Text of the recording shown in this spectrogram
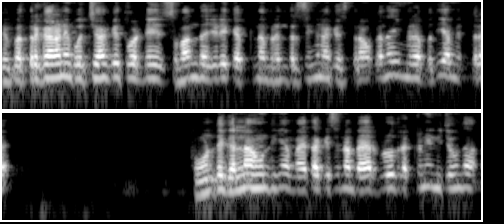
ਤੇ ਪੱਤਰਕਾਰਾਂ ਨੇ ਪੁੱਛਿਆ ਕਿ ਤੁਹਾਡੇ ਸਬੰਧ ਹੈ ਜਿਹੜੇ ਕੈਪਟਨ ਅਮਰਿੰਦਰ ਸਿੰਘ ਨਾਲ ਕਿਸ ਤਰ੍ਹਾਂ? ਉਹ ਕਹਿੰਦਾ ਜੀ, ਮੇਰਾ ਵਧੀਆ ਮਿੱਤਰ ਹੈ। ਫੋਨ ਤੇ ਗੱਲਾਂ ਹੁੰਦੀਆਂ, ਮੈਂ ਤਾਂ ਕਿਸੇ ਨਾਲ ਬੈਰ ਵਿਰੋਧ ਰੱਖਣੀ ਨਹੀਂ ਚਾਹੁੰਦਾ।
